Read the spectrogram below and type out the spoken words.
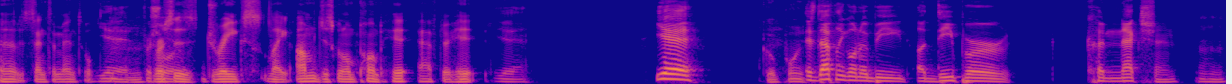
uh, sentimental. Yeah. Mhm. For sure. Versus Drake's, like I'm just gonna pump hit after hit. Yeah. Yeah. Good point. It's definitely gonna be a deeper connection. Mhm.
